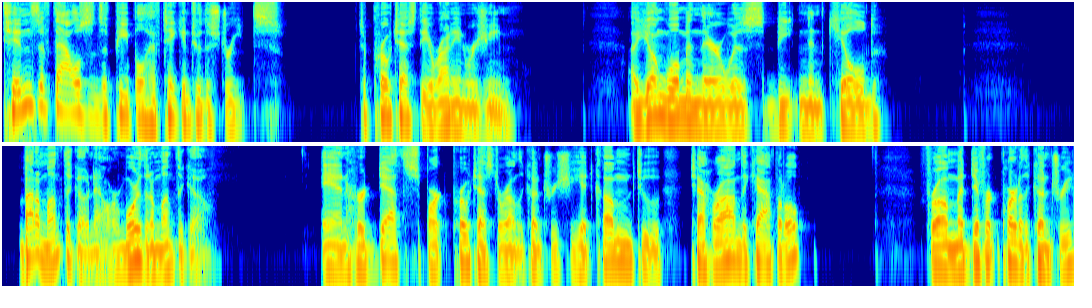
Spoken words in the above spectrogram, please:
Tens of thousands of people have taken to the streets to protest the Iranian regime. A young woman there was beaten and killed about a month ago now, or more than a month ago. And her death sparked protest around the country. She had come to Tehran, the capital, from a different part of the country.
